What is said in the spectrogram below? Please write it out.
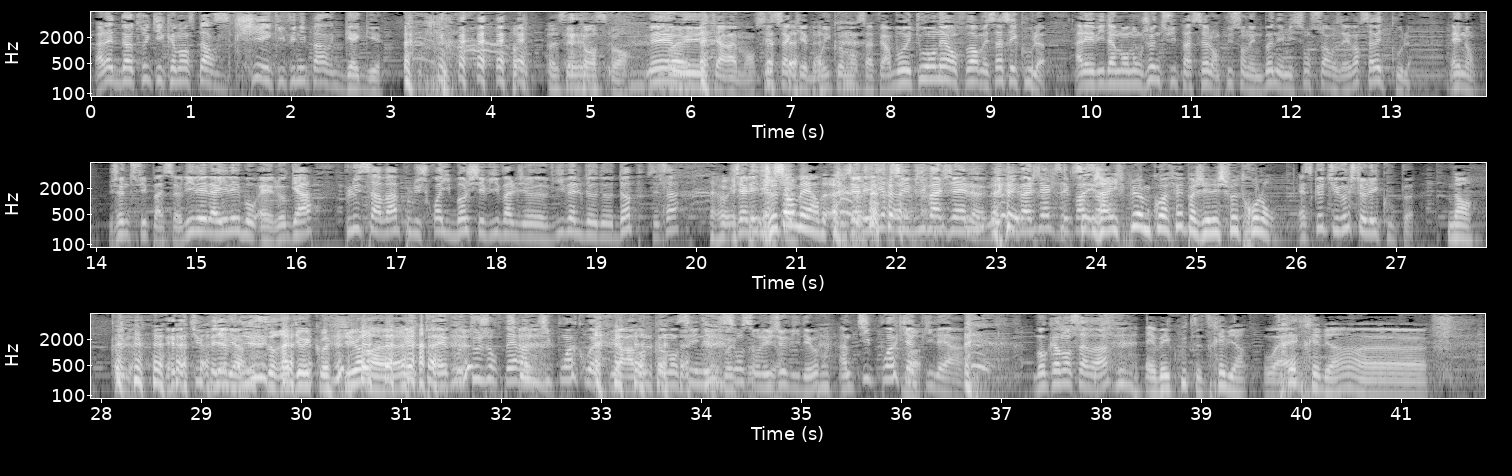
À l'aide d'un truc qui commence par chier et qui finit par gag. ça commence fort. Mais Ouais. oui, carrément, c'est ça qui est bon. Il commence à faire beau et tout, on est en forme et ça c'est cool. Allez, évidemment, non, je ne suis pas seul. En plus, on a une bonne émission ce soir, vous allez voir, ça va être cool. Eh non, je ne suis pas seul. Il est là, il est beau. Eh, le gars, plus ça va, plus je crois il bosse chez Vival, euh, Vivel de, de Dop, c'est ça J'allais dire Je chez- t'emmerde. J'allais dire chez Vivagel. Mais Vivagel, c'est pas ça. J'arrive plus à me coiffer parce que j'ai les cheveux trop longs. Est-ce que tu veux que je te les coupe? Non. Cool. Eh ben, tu fais bien. Bienvenue sur Radio et Coiffure. euh. Il faut toujours faire un petit point coiffure avant de commencer une émission sur les jeux vidéo. Un petit point capillaire. Bon, comment ça va? Eh ben écoute, très bien. Ouais. Très très bien. Euh,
